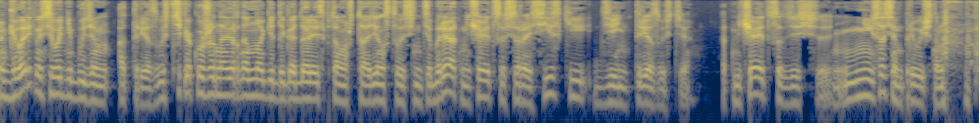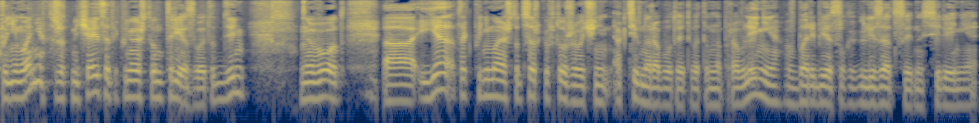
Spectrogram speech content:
Говорить мы сегодня будем о трезвости, как уже, наверное, многие догадались, потому что 11 сентября отмечается Всероссийский день трезвости отмечается здесь э, не совсем привычным пониманием, потому что отмечается, я так понимаю, что он трезвый этот день. Вот. А, и я так понимаю, что церковь тоже очень активно работает в этом направлении, в борьбе с алкоголизацией населения,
